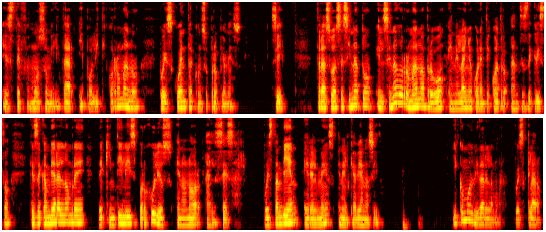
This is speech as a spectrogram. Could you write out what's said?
este famoso militar y político romano, pues cuenta con su propio mes. Sí, tras su asesinato, el Senado romano aprobó en el año 44 a.C. que se cambiara el nombre de Quintilis por Julius en honor al César, pues también era el mes en el que había nacido. ¿Y cómo olvidar el amor? Pues claro,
